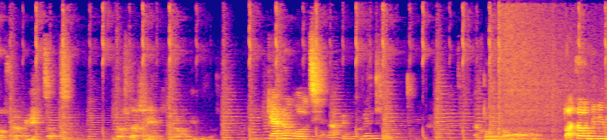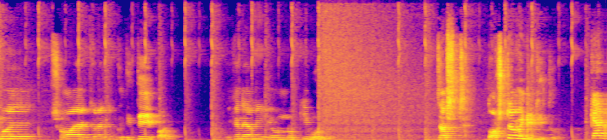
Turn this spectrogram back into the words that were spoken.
দশটা মিনিট চাচ্ছি। দশটা মিনিট তুমি আমাকে দিবে কেন বলছেন? আপনি বলবেন তো। এখন টাকার বিনিময়ে সময় একজন একজনকে দিতেই পারে। এখানে আমি অন্য কি বলব? জাস্ট দশটা মিনিটই তো। কেন?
